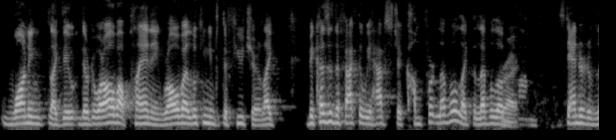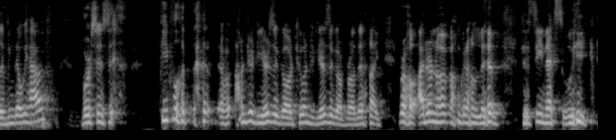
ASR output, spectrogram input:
wanting like they, they're, we're all about planning we're all about looking into the future like because of the fact that we have such a comfort level like the level of Right. um, standard of living that we have versus people 100 years ago or 200 years ago bro they're like bro i don't know if i'm gonna live to see next week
